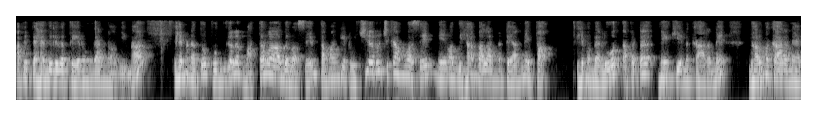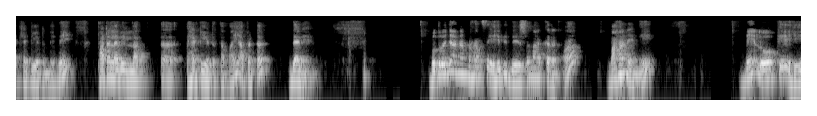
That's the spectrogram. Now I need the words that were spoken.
අපි පැහැදිලිව තේරුම් ගන්නවා විනා එහෙම නැතුව පුද්ගල මතවාද වශයෙන් තමන්ගේ රුචි අරුචිකම් වශයෙන් මේවා දිහා බලන්නට යන්න එපා. එහෙම බැලුවොත් අපිට මේ කියන කාරණේ ධර්ම කාරණයක් හැටියට නෙමෙයි පටලැවිල්ලක් හැටියට තමයි අපිට දැනෙන්නේ. බුදුරජාණන් වහන්සේ එහිදී දේශනා කරනවා මහණෙනි මේ ලෝකයේහි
